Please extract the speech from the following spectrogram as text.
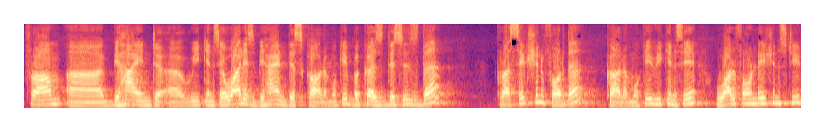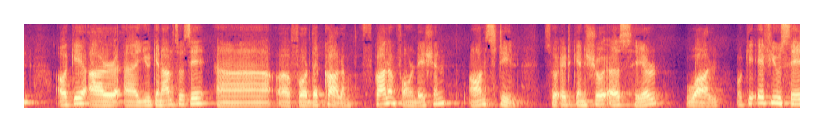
from uh, behind uh, we can say wall is behind this column. Okay because this is the cross section for the column okay we can say wall foundation steel. Okay or uh, you can also say uh, uh, for the column column foundation on steel. So it can show us here wall. Okay if you say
